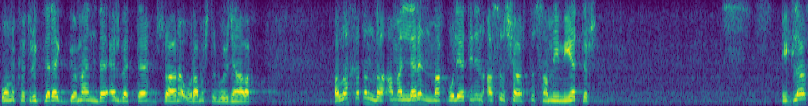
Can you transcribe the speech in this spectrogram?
Onu kötülüklere gömen de elbette hüsrana uğramıştır buyuruyor Cenab-ı Hak. Allah katında amellerin makbuliyetinin asıl şartı samimiyettir. İhlas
